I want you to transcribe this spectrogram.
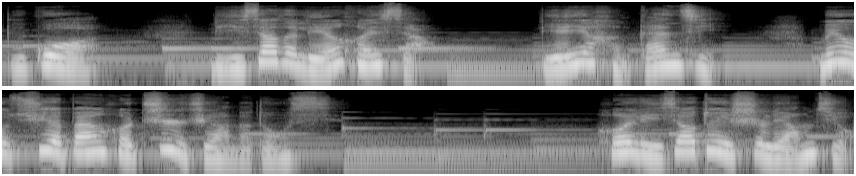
不过，李潇的脸很小，脸也很干净，没有雀斑和痣这样的东西。和李潇对视良久，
